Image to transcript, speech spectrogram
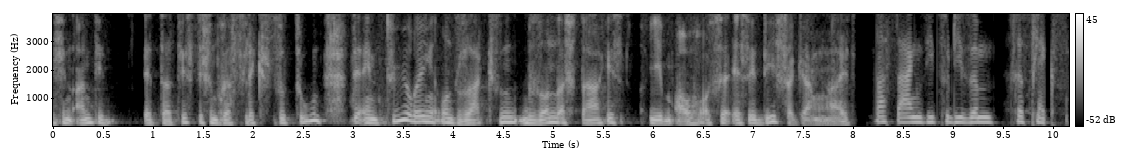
staatlichen antietatistischen Reflex zu tun, der in Thüringen und Sachsen besonders stark ist, eben auch aus der SED-Vergangenheit. Was sagen Sie zu diesem Reflex?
